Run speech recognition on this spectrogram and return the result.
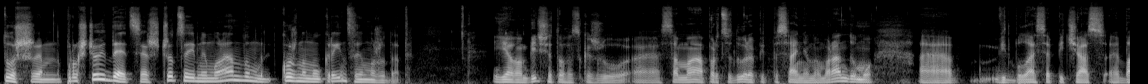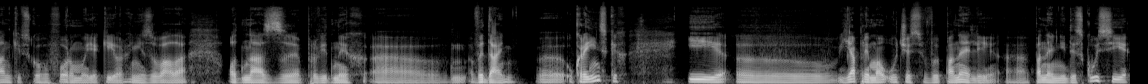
Тож ем, про що йдеться? Що цей меморандум кожному українцеві може дати? Я вам більше того скажу. е, Сама процедура підписання меморандуму е, відбулася під час е, банківського форуму, який організувала одна з провідних видань українських. І я приймав участь в панелі панельній дискусії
